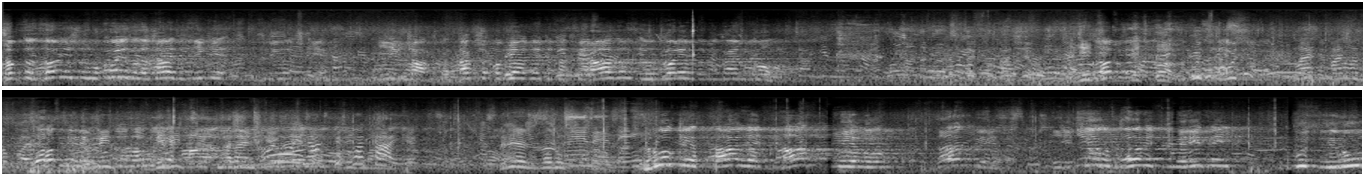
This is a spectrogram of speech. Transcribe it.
Тобто в зовнішньому колі залишаються тільки жіночки і дівчатка. Так що об'єднуйтеся всі разом і утворюємо, замикаємо коло. Хлопці, хлопці, Руки ставлять за спину, за спину. І ті утворюють своєрідний таку стіну,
